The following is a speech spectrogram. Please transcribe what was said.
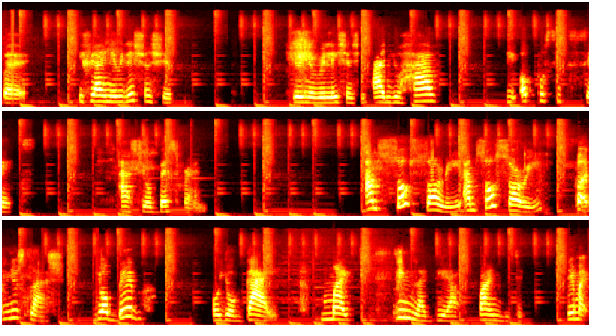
But if you are in a relationship, you're in a relationship and you have the opposite sex as your best friend. I'm so sorry. I'm so sorry. But newsflash, your babe or your guy might seem like they are fine with it. They might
